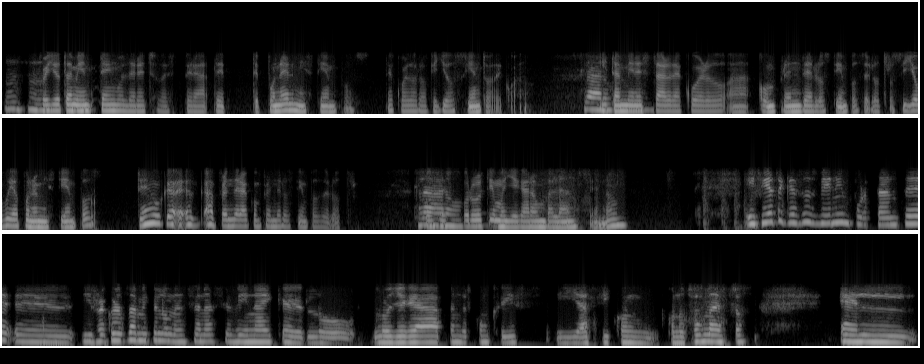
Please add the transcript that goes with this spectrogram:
Pero yo también tengo el derecho de esperar, de, de poner mis tiempos de acuerdo a lo que yo siento adecuado. Claro. Y también estar de acuerdo a comprender los tiempos del otro. Si yo voy a poner mis tiempos, tengo que aprender a comprender los tiempos del otro. Claro. Entonces, por último, llegar a un balance, ¿no? Y fíjate que eso es bien importante eh, y recuerdo también que lo menciona Silvina y que lo, lo llegué a aprender con Chris y así con, con otros maestros, el,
